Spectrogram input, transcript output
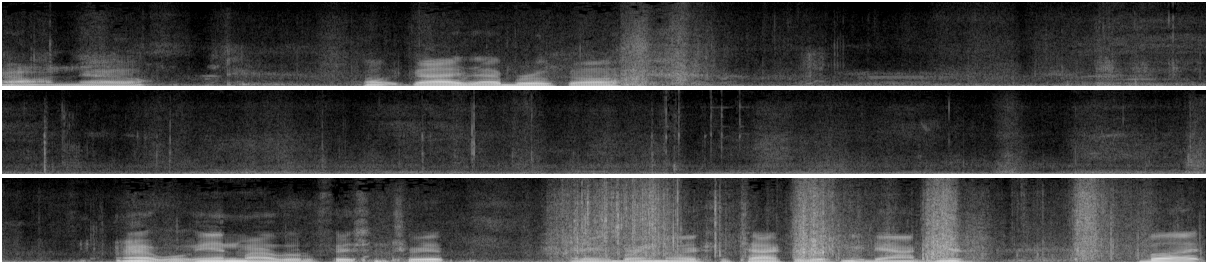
Oh no. Oh guys, I broke off. That will end my little fishing trip. I didn't bring no extra tackle with me down here. But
